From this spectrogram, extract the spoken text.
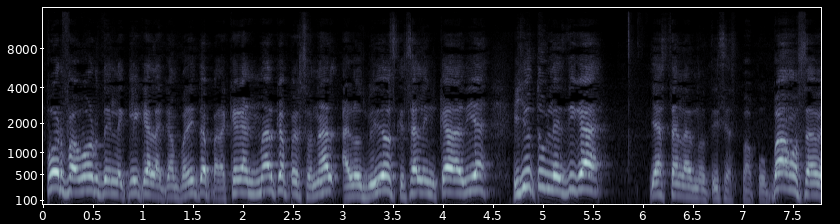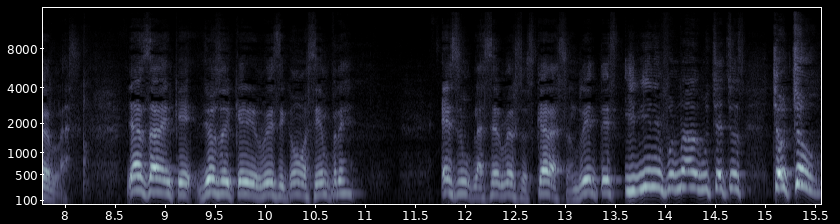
Por favor, denle click a la campanita para que hagan marca personal a los videos que salen cada día y YouTube les diga, ya están las noticias, papu. Vamos a verlas. Ya saben que yo soy Kerry Ruiz y como siempre, Es un placer ver sus caras sonrientes y bien informados muchachos. Chau chau.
